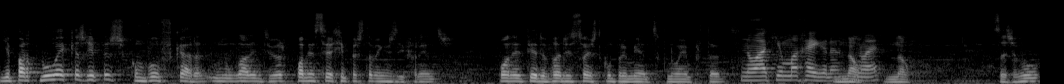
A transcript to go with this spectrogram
E a parte boa é que as ripas, como vão ficar no lado interior, podem ser ripas de tamanhos diferentes, podem ter variações de comprimento, que não é importante. Não há aqui uma regra, não, é? Não. Ou seja, vou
